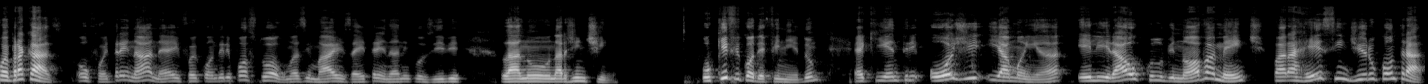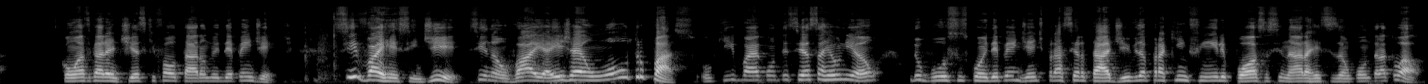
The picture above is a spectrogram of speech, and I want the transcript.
Foi para casa, ou foi treinar, né? E foi quando ele postou algumas imagens aí treinando, inclusive lá no, na Argentina. O que ficou definido é que entre hoje e amanhã ele irá ao clube novamente para rescindir o contrato, com as garantias que faltaram do Independiente. Se vai rescindir, se não vai, aí já é um outro passo. O que vai acontecer essa reunião do Bustos com o Independiente para acertar a dívida para que, enfim, ele possa assinar a rescisão contratual.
